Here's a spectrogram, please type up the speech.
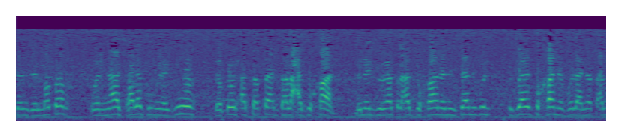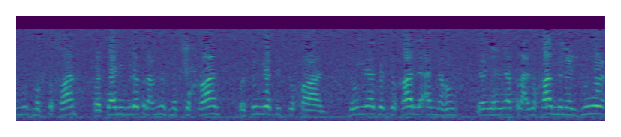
تنزل مطر والناس هلكوا من الجوع. يقول حتى طلع الدخان. من الجوع يطلع الدخان الإنسان يقول قال الدخان يا فلان يطلع من اسمك دخان والثاني يقول يطلع من اسمك دخان وسميت الدخان. سميت الدخان لأنهم يطلع دخان من الجوع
